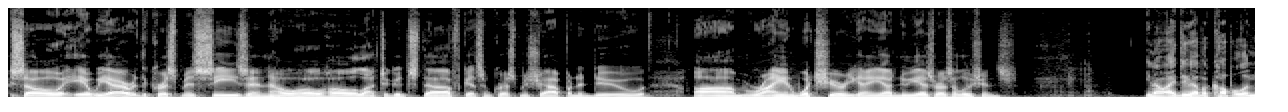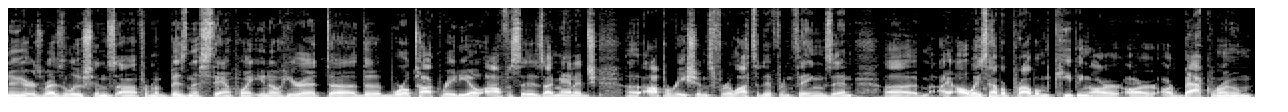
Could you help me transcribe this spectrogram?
So here we are at the Christmas season. Ho, ho, ho. Lots of good stuff. Got some Christmas shopping to do. Um, Ryan, what's your, you got any uh, New Year's resolutions? You know, I do have a couple of New Year's resolutions uh, from a business standpoint. You know, here at uh, the World Talk Radio offices, I manage uh, operations for lots of different things, and um I always have a problem keeping our our, our back room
